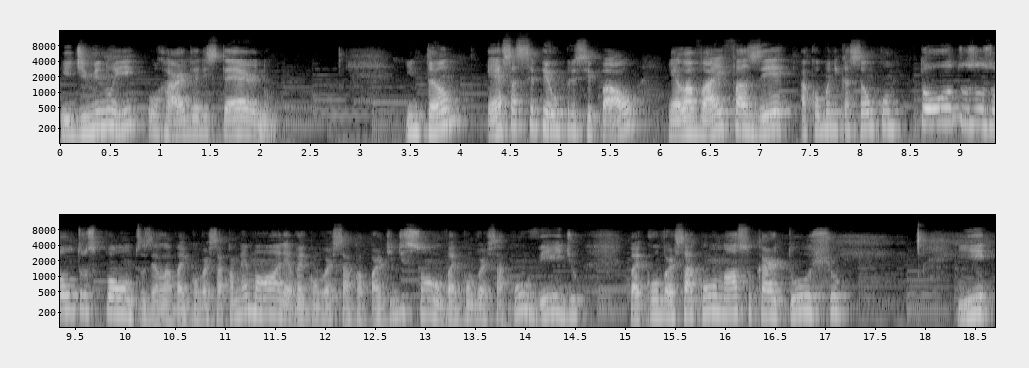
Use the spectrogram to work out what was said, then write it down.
e diminuir o hardware externo. Então, essa CPU principal, ela vai fazer a comunicação com todos os outros pontos. Ela vai conversar com a memória, vai conversar com a parte de som, vai conversar com o vídeo, vai conversar com o nosso cartucho. E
